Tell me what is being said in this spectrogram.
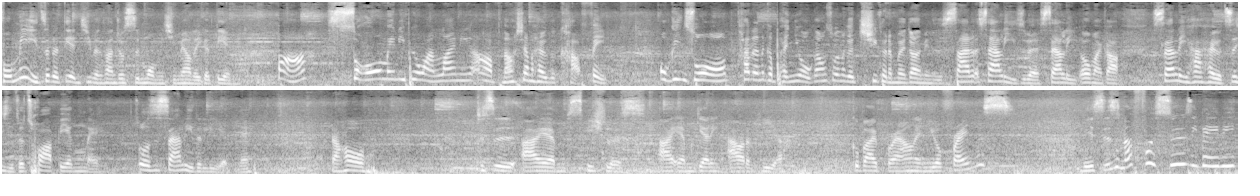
For me，这个店基本上就是莫名其妙的一个店。啊，so many people are lining up，然后下面还有个咖啡。我跟你说哦，他的那个朋友，我刚刚说那个 chicken 的朋友叫什么名字 Sally，Sally 是不是？Sally，Oh my God，Sally 他还有自己的剉边嘞，做的是 Sally 的脸呢。然后。就是 uh, I am speechless. I am getting out of here. Goodbye, Brown and your friends. This is enough for Susie, baby.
